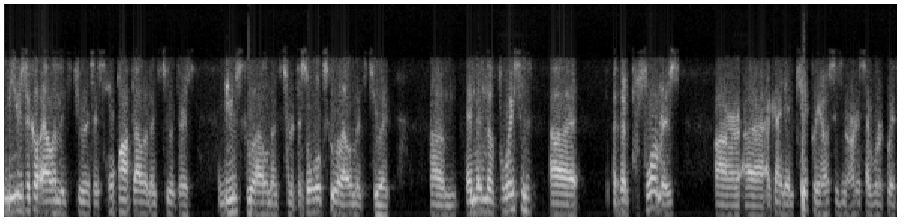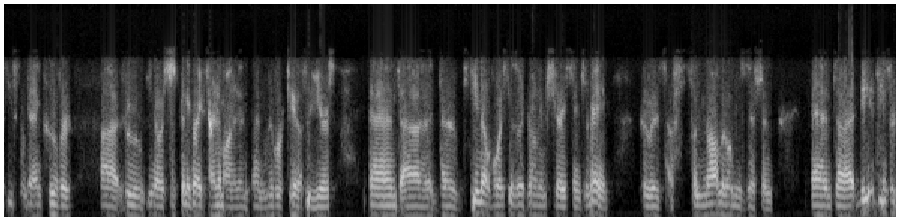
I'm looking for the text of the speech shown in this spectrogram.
musical elements to it, there's hip hop elements to it, there's new school elements to it, there's old school elements to it, um, and then the voices, uh, the performers are uh, a guy named Kyprios, who's an artist I work with. He's from Vancouver, uh, who you know has just been a great friend of mine, and, and we worked together for years. And uh, the female voice is a girl named Sherry Saint Germain, who is a phenomenal musician. And uh, the, these are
